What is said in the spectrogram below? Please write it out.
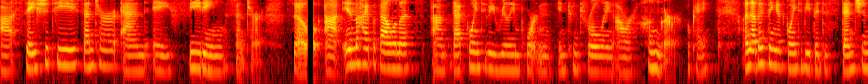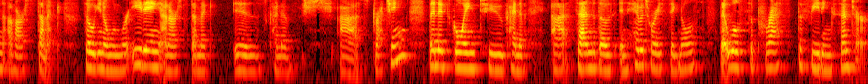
uh, satiety center and a feeding center. So uh, in the hypothalamus, um, that's going to be really important in controlling our hunger, okay? Another thing is going to be the distension of our stomach. So, you know, when we're eating and our stomach is kind of uh, stretching, then it's going to kind of uh, send those inhibitory signals that will suppress the feeding center,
